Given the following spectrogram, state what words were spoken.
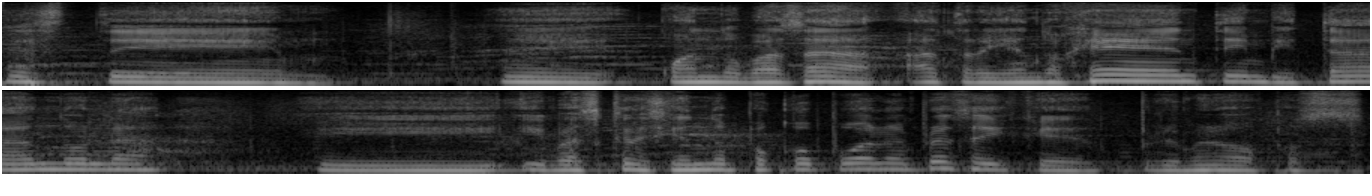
este, eh, cuando vas a- atrayendo gente, invitándola y, y vas creciendo poco a poco la empresa y que primero pues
